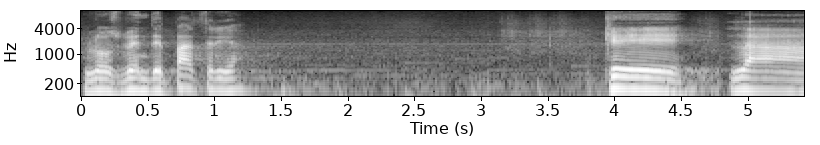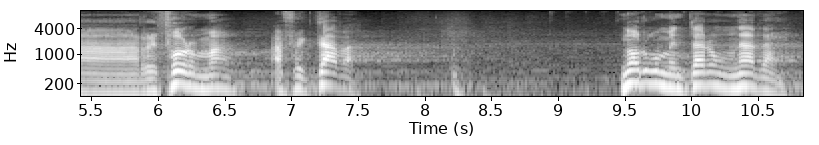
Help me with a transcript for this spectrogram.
los vendepatria que la reforma afectaba. No argumentaron nada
